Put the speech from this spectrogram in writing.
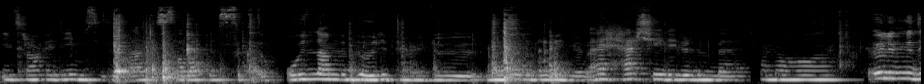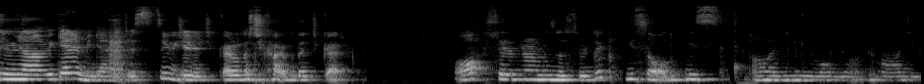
itiraf edeyim mi size? Ben sabah bunu sıktım. O yüzden mi böyle büyüdü? Ne oldu bilmiyorum. Her, her şeyi devirdim be. Ama ölümlü dünya bir gene mi geleceğiz? De çıkar, o da çıkar, bu da çıkar. Ah serumlarımızı da sürdük. Mis olduk mis. Acil uyumam lazım acil.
